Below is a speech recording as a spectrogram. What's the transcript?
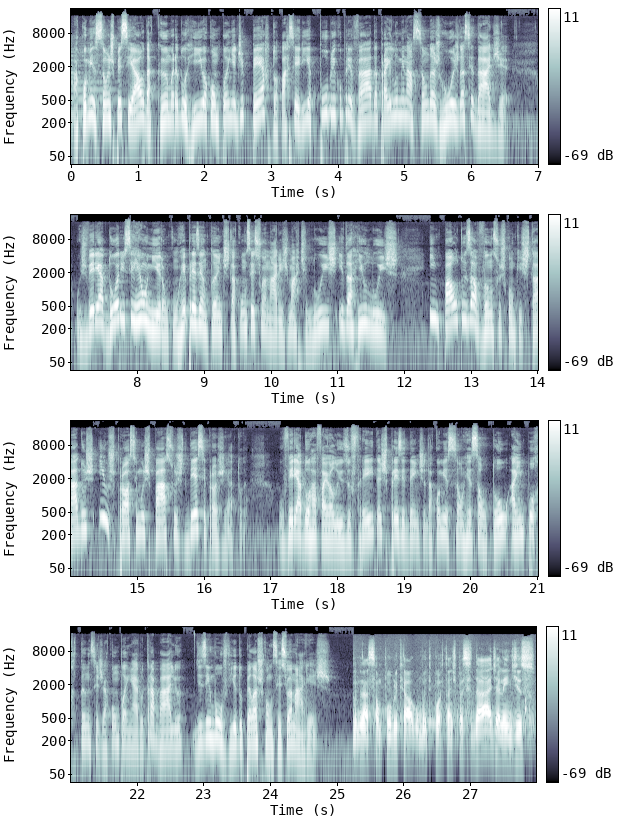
A Comissão Especial da Câmara do Rio acompanha de perto a parceria público-privada para a iluminação das ruas da cidade. Os vereadores se reuniram com representantes da concessionária Smart Luz e da Rio Luz, em pauta os avanços conquistados e os próximos passos desse projeto. O vereador Rafael Luiz Freitas, presidente da comissão, ressaltou a importância de acompanhar o trabalho desenvolvido pelas concessionárias. A iluminação pública é algo muito importante para a cidade. Além disso,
